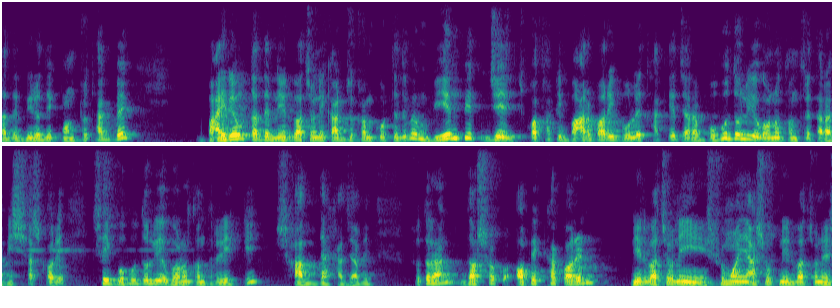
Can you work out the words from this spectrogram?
তাদের বিরোধী কণ্ঠ থাকবে বাইরেও তাদের নির্বাচনী কার্যক্রম করতে দেবে এবং বিএনপি যে কথাটি বারবারই বলে থাকে, যারা বহুদলীয় গণতন্ত্রে তারা বিশ্বাস করে, সেই বহুদলীয় গণতন্ত্রের একটি স্বাদ দেখা যাবে। সুতরাং দর্শক অপেক্ষা করেন, নির্বাচনী সময় আসুক, নির্বাচনের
